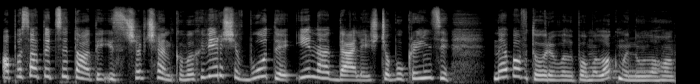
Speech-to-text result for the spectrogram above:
а писати цитати із Шевченкових віршів буде і надалі, щоб українці не повторювали помилок минулого.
